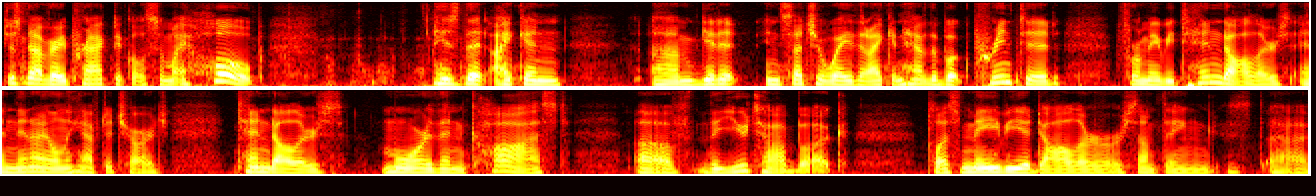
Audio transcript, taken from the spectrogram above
just not very practical. So my hope is that I can um, get it in such a way that I can have the book printed for maybe ten dollars, and then I only have to charge ten dollars more than cost of the Utah book, plus maybe a dollar or something uh,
